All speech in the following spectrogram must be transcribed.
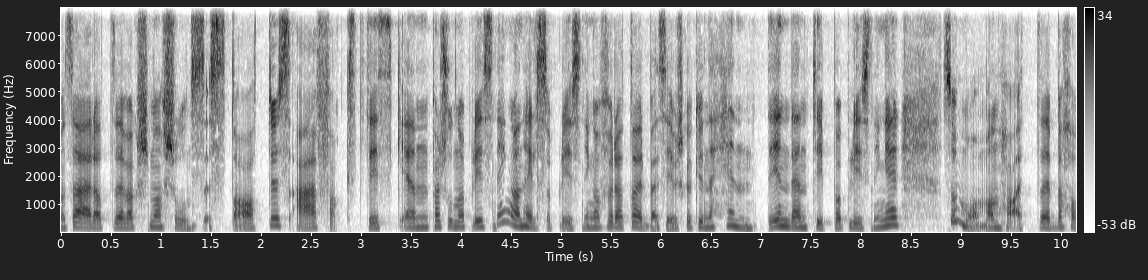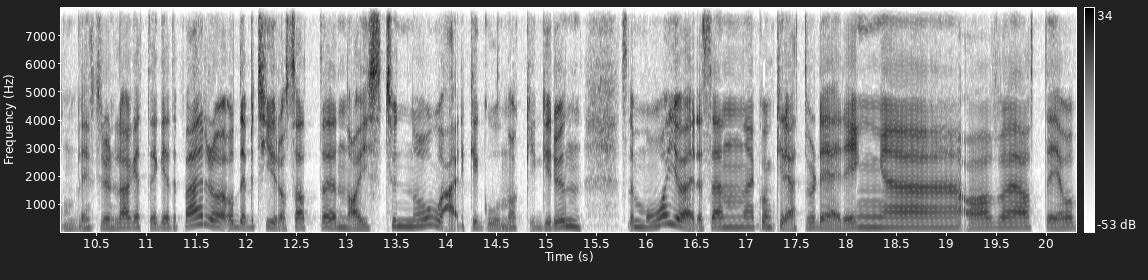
med seg er at vaksinasjonsstatus er faktisk en personopplysning og en helseopplysning. og For at arbeidsgiver skal kunne hente inn den type opplysninger, så må man ha et behandlingsgrunnlag etter GDPR. og Det betyr også at eh, nice to know er ikke god nok grunn. Så Det må gjøres en konkret vurdering eh, av at det å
